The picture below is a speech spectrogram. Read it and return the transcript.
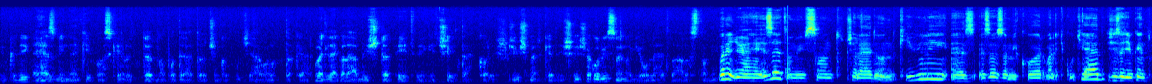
működik. Ehhez mindenképp az kell, hogy több napot eltöltsünk a kutyával ott akár, vagy legalábbis több hétvégét sétákkal és, és ismerkedéssel, és akkor viszonylag jól lehet választani. Van egy olyan helyzet, ami viszont családon kívüli, ez, ez az, amikor van egy kutyád, és ez egyébként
